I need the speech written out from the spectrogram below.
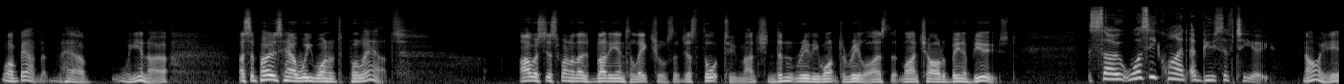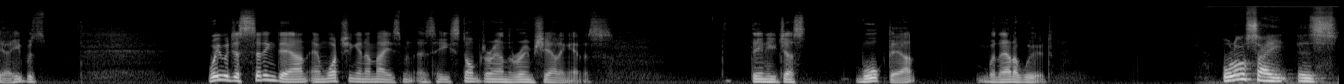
Well, about how, well, you know, I suppose how we wanted to pull out. I was just one of those bloody intellectuals that just thought too much and didn't really want to realise that my child had been abused. So, was he quite abusive to you? Oh, yeah, he was. We were just sitting down and watching in amazement as he stomped around the room shouting at us. Then he just walked out without a word. All I'll say is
